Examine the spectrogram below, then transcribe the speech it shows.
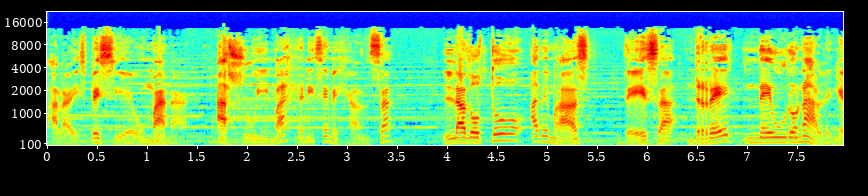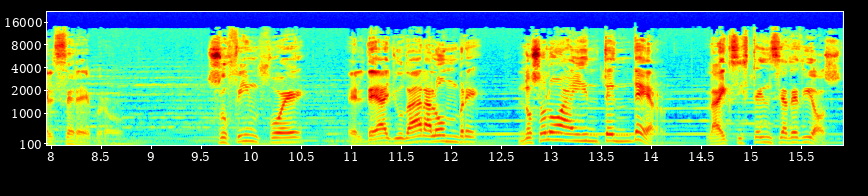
a la especie humana a su imagen y semejanza, la dotó además de esa red neuronal en el cerebro. Su fin fue el de ayudar al hombre no solo a entender la existencia de Dios,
